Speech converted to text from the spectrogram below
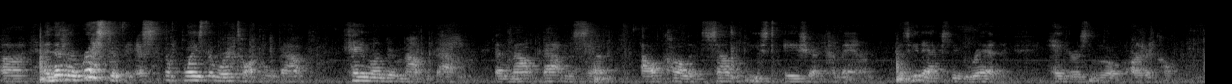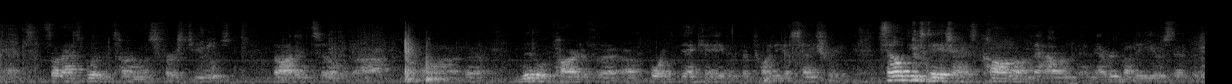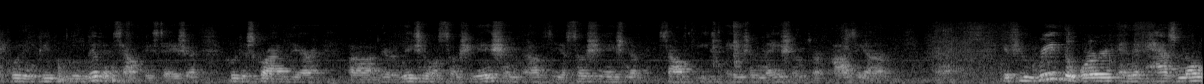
Uh, and then the rest of this, the place that we're talking about, came under Mountbatten. And Mountbatten said, I'll call it Southeast Asia Command, because he'd actually read Hager's little article. And so that's where the term was first used, not until uh, uh, the middle part of the fourth decade of the 20th century. Southeast Asia has caught on now, and, and, everybody uses it, including people who live in Southeast Asia, who describe their, uh, their regional association as the Association of Southeast Asian Nations, or ASEAN. If you read the word and it has no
